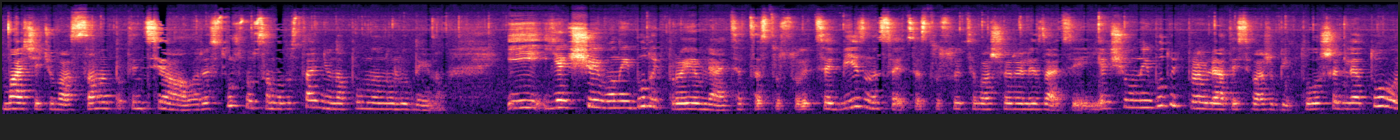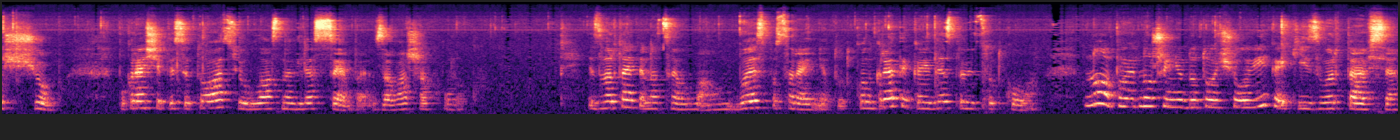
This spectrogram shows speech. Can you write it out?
бачать у вас саме потенціал, ресурсну, самодостатню наповнену людину. І якщо вони будуть проявлятися, це стосується бізнесу, це стосується вашої реалізації. Якщо вони будуть проявлятись в ваш бік, то лише для того, щоб покращити ситуацію власне для себе за ваш рахунок. І звертайте на це увагу. Безпосередньо тут конкретика йде 100%. Ну а по відношенню до того чоловіка, який звертався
